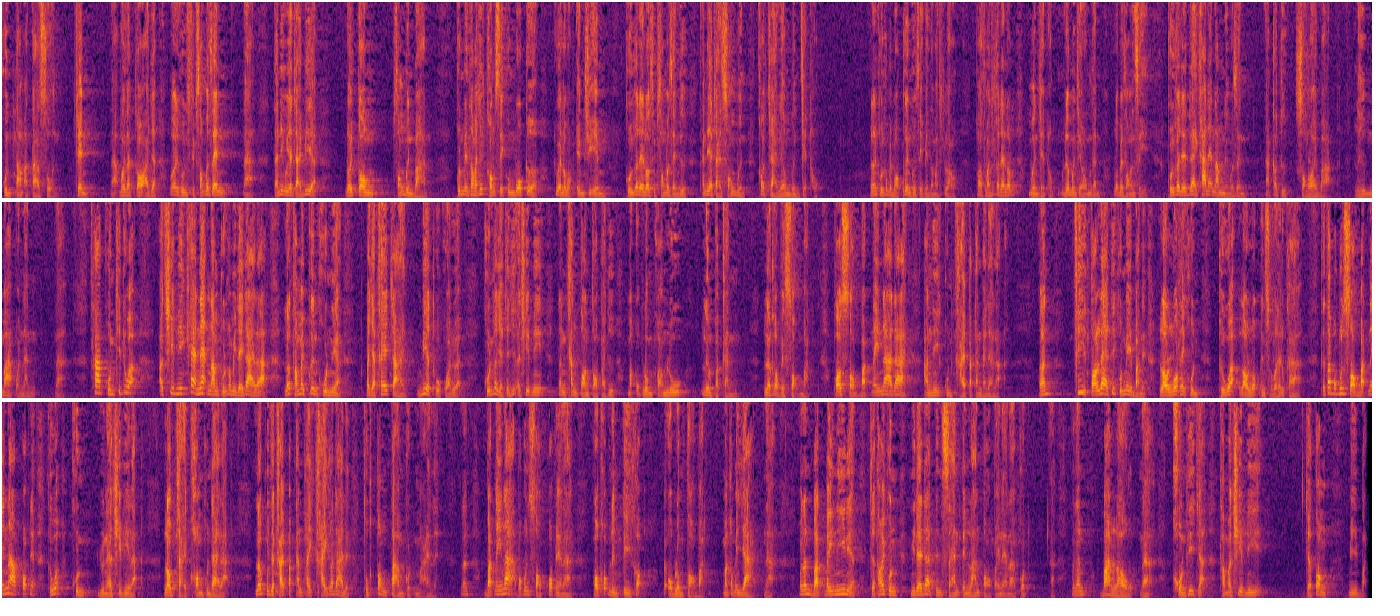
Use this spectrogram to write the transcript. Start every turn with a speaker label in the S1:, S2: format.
S1: คุณตามอัตราส่วน เช่นนะบริษัทกอาจจะลดให้คุณ 12%นะแต่นี่คุณจะจ่ายเบี้ยโดยตรง 20,000 บาท คุณเป็นสมาชิกของสีกรุงโบเกอร์ด้วยระบบ MGM คุณก็ได้ลด 12%คือแทนที่จะจ่าย 20,000 ก็จ่ายเหลือ17,600เพราะฉะนั้นคุณก็ไปบอกเพื่อนคุณสิเป็นสมาชิกเรา ก็สมาชิกก็ได้ลดหมื่นเจ็ดหกเหลือหมื่นเจ็ดหกเหมือนกันลดเป็นสองพันสี่คุณก็จะได้ค่าแนะนำหนึ่งเปอร์เซ็นต์นะก็คือสองร้อยบาท หรือมากกว่านั้นนะ ถ้าคุณคิดว่าอาชีพนี้แค่แนะนำคุณก็มีรายได้แล้ว แล้วทำให้เพื่อนคุณเนี่ยประหยัดค่าใช้จ่ายเบี้ยถูกกว่าด้วย คุณก็อยากจะยึดอาชีพนี้ นั่นขั้นตอนต่อไปคือ มาอบรมความรู้เรื่องประกัน แล้วก็ไปสอบบัตร พอสอบบัตรในหน้าได้ อันนี้คุณขายประกันไปได้ละ เพราะฉะนั้นที่ตอนแรกที่คุณไม่มีบัตรเนี่ยเราลดให้คุณ ถือว่าเราลดเป็นส่วนลดให้ลูกค้า แต่ถ้าพอคุณสอบบัตรในหน้าป๊บเนี่ยถือว่าคุณอยู่ในอาชีพนี้แล้ว เราจ่ายคอมคุณได้แล้วแล้วคุณจะขายประกันภัยใครก็ได้เลย ถูกต้องตามกฎหมายเลยนั้นบัตรในหน้าพอคุณสอบปุ๊บเนี่ยนะพอครบหนึ่งปีก็ไปอบรมต่อบัตรมันก็ไม่ยากนะเพราะฉะนั้นบัตรใบนี้เนี่ยจะทำให้คุณมีรายได้เป็นแสนเป็นล้านต่อไปในอนาคตนะเพราะฉะนั้นบ้านเรานะคนที่จะทำอาชีพนี้จะต้องมีบัตร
